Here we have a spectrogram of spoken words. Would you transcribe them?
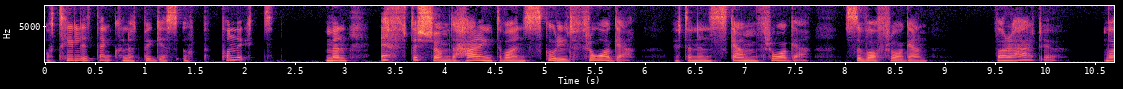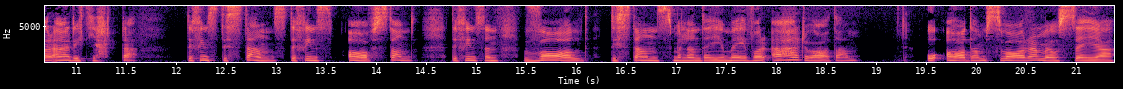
och tilliten kunnat byggas upp på nytt. Men eftersom det här inte var en skuldfråga utan en skamfråga så var frågan, var är du? Var är ditt hjärta? Det finns distans, det finns avstånd. Det finns en vald distans mellan dig och mig. Var är du Adam? Och Adam svarar med att säga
